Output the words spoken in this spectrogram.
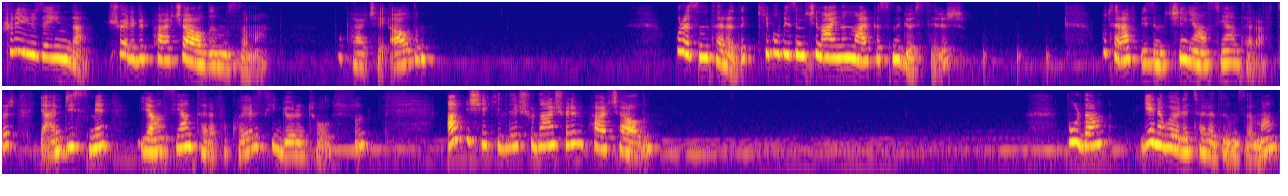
Küre yüzeyinden şöyle bir parça aldığımız zaman bu parçayı aldım. Burasını taradık ki bu bizim için aynanın arkasını gösterir. Bu taraf bizim için yansıyan taraftır. Yani cismi yansıyan tarafa koyarız ki görüntü oluşsun. Aynı şekilde şuradan şöyle bir parça aldım. Buradan gene böyle taradığım zaman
